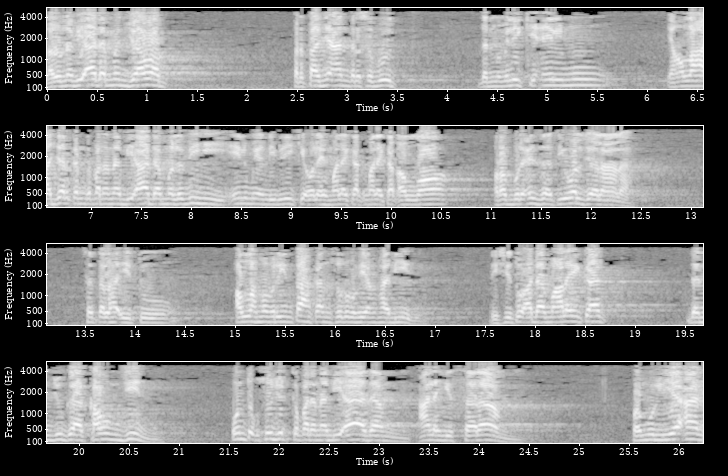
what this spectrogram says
Lalu Nabi Adam menjawab pertanyaan tersebut dan memiliki ilmu yang Allah ajarkan kepada Nabi Adam melebihi ilmu yang dimiliki oleh malaikat-malaikat Allah Rabbul Izzati wal Jalalah. Setelah itu Allah memerintahkan seluruh yang hadir. Di situ ada malaikat dan juga kaum jin untuk sujud kepada Nabi Adam alaihi salam. Pemuliaan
